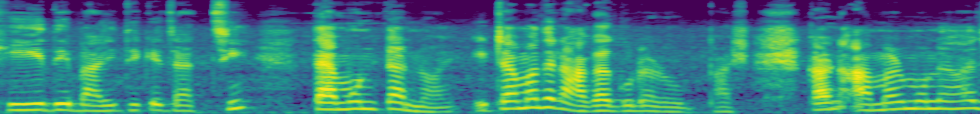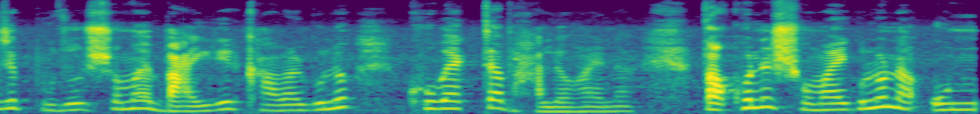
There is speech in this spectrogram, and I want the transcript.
খেয়ে দিয়ে বাড়ি থেকে যাচ্ছি, তেমনটা নয়। এটা আমাদের আগাগোড়ার অভ্যাস। কারণ আমার মনে হয় যে পুজোর সময় বাইরের খাবারগুলো খুব একটা ভালো হয় না। তখনের সময়গুলো না অন্য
